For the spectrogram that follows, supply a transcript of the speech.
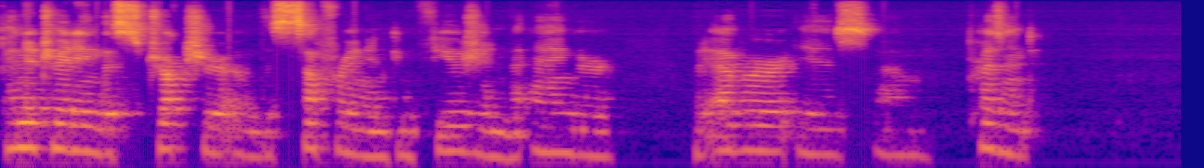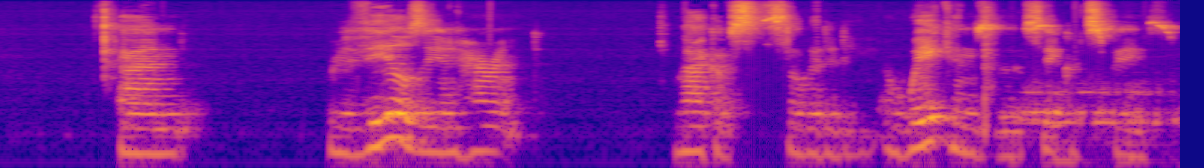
penetrating the structure of the suffering and confusion, the anger, whatever is um, present. And reveals the inherent lack of solidity, awakens the sacred space.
